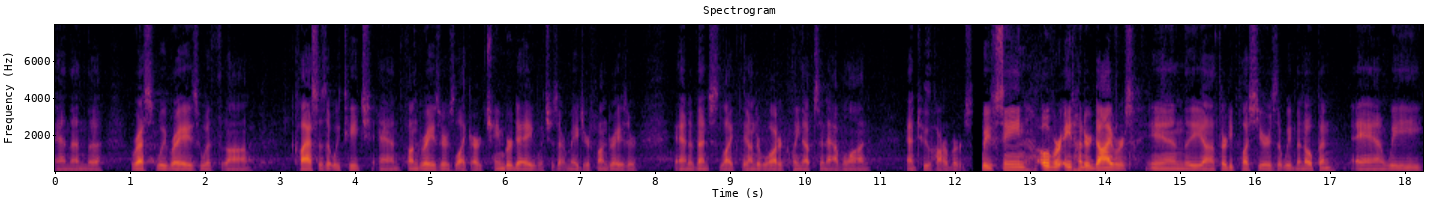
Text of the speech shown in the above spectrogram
and then the rest we raise with uh, classes that we teach and fundraisers like our Chamber Day, which is our major fundraiser, and events like the underwater cleanups in Avalon and two harbors. We've seen over 800 divers in the uh, 30 plus years that we've been open, and we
